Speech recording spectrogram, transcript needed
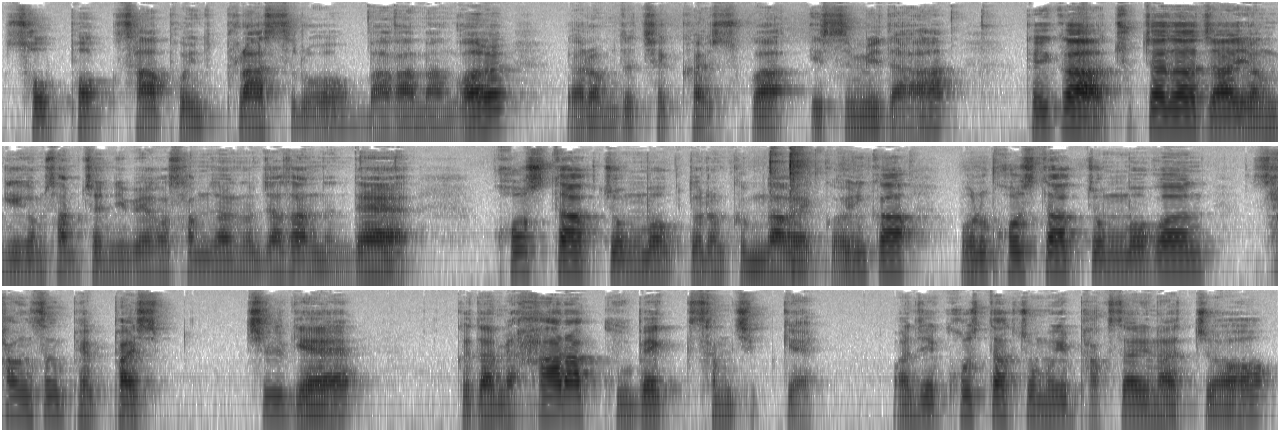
소폭 4포인트 플러스로 마감한 걸 여러분들 체크할 수가 있습니다. 그러니까 죽자자자 연기금 3,200억 삼성전자 샀는데 코스닥 종목들은 급락했고 그러니까 오늘 코스닥 종목은 상승 187개 그 다음에 하락 930개 완전히 코스닥 종목이 박살이 났죠.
